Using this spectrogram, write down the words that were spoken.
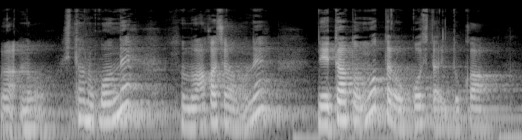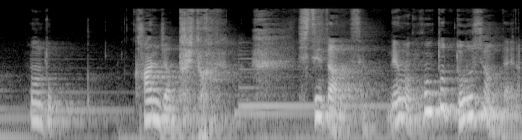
あの下の子のねその赤ちゃんをね寝たと思ったら起こしたりとか本当噛んじゃったりとか してたんですよ。でも本当どうしようみたいな。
